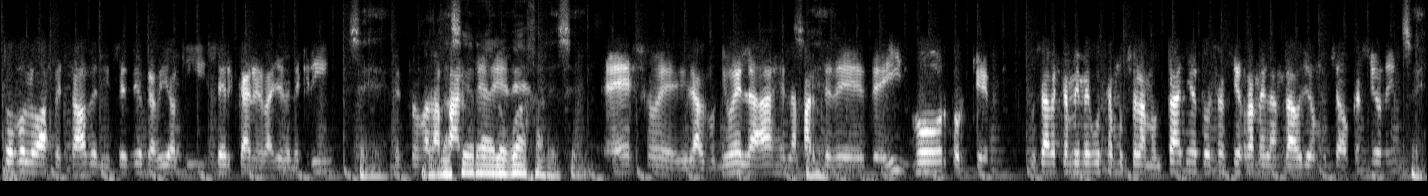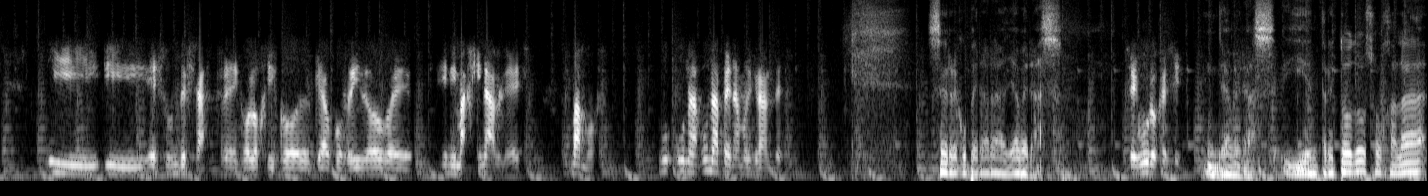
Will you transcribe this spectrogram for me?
todos los afectados del incendio que ha habido aquí cerca en el Valle de Lecrín, sí, toda la, Sierra de los Guájares, sí. Eso, es, y de Albuñuelas, en la parte de, de porque Tú sabes que a mí me gusta mucho la montaña, toda esa sierra me la han dado yo en muchas ocasiones. Y, es un desastre ecológico el que ha ocurrido, eh, inimaginable. ¿eh? Vamos, una, una pena muy grande. Se recuperará, ya verás. Seguro que sí. Ya verás. Y entre todos, ojalá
